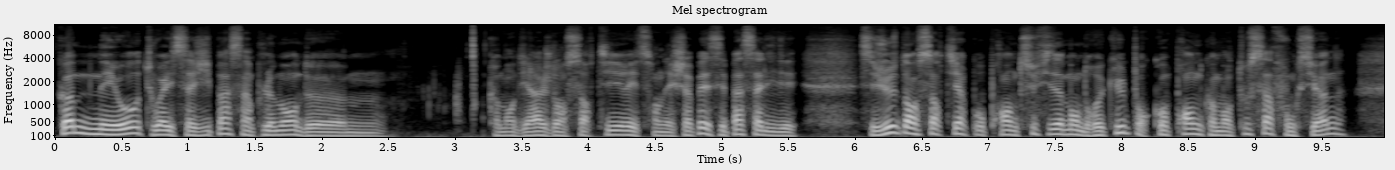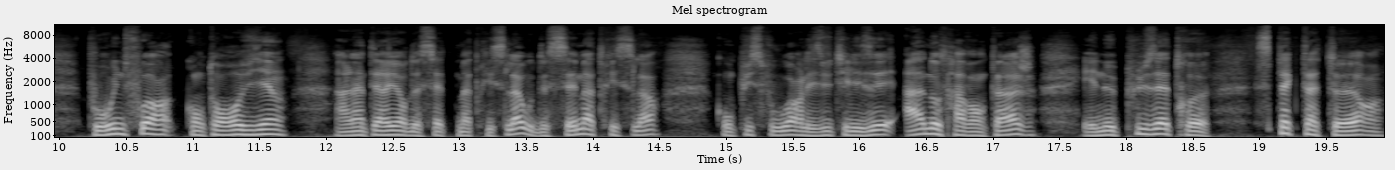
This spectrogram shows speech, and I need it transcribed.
comme Néo, tu vois, il s'agit pas simplement de comment dirais-je, d'en sortir et de s'en échapper. C'est pas ça l'idée. C'est juste d'en sortir pour prendre suffisamment de recul pour comprendre comment tout ça fonctionne. Pour une fois, quand on revient à l'intérieur de cette matrice-là ou de ces matrices-là, qu'on puisse pouvoir les utiliser à notre avantage et ne plus être spectateur,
